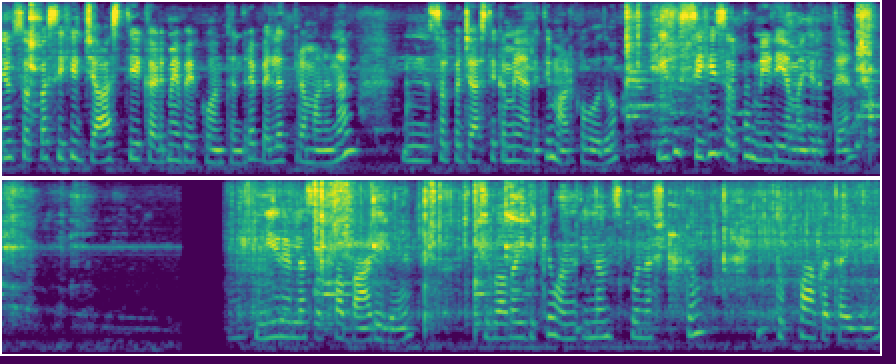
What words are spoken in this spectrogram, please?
ನೀವು ಸ್ವಲ್ಪ ಸಿಹಿ ಜಾಸ್ತಿ ಕಡಿಮೆ ಬೇಕು ಅಂತಂದರೆ ಬೆಲ್ಲದ ಪ್ರಮಾಣನ ಸ್ವಲ್ಪ ಜಾಸ್ತಿ ಕಮ್ಮಿ ಆ ರೀತಿ ಮಾಡ್ಕೋಬೋದು. ಇದು ಸಿಹಿ ಸ್ವಲ್ಪ ಮೀಡಿಯಮ್ ಆಗಿರುತ್ತೆ. ನೀರೆಲ್ಲ ಸ್ವಲ್ಪ ಬಾಡಿದೆ. ಇವಾಗ ಇದಕ್ಕೆ ಒಂದು ಇನ್ನೊಂದು ಸ್ಪೂನಷ್ಟು ತುಪ್ಪ ಹಾಕೋತಾ ಇದ್ದೀನಿ.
